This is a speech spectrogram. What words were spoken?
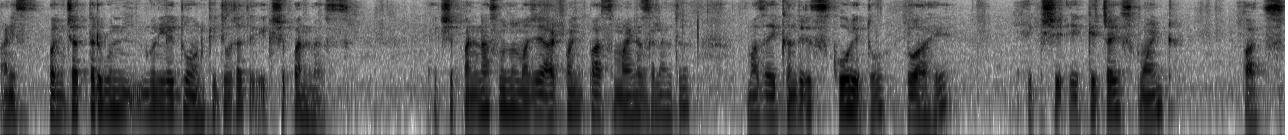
आणि पंच्याहत्तर गुण गुणले दोन किती होतात? एकशे पन्नास. एकशे पन्नासमधून माझे आठ पॉईंट पाच मायनस झाल्यानंतर माझा एकंदरीत स्कोर येतो तो आहे एकशे एक्केचाळीस पॉईंट पाच.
